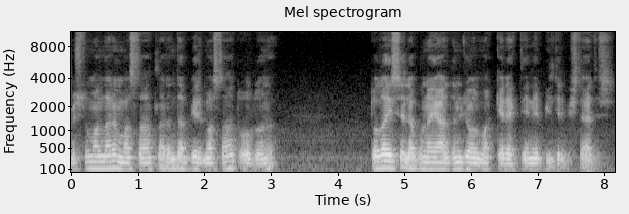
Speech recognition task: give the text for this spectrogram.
Müslümanların maslahatlarında bir maslahat olduğunu, dolayısıyla buna yardımcı olmak gerektiğini bildirmişlerdir.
